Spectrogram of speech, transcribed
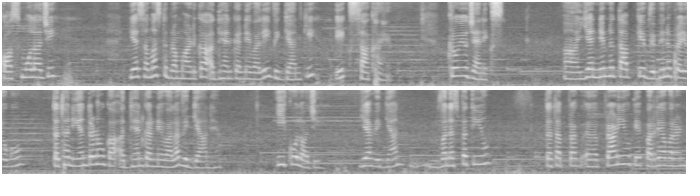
कॉस्मोलॉजी यह समस्त ब्रह्मांड का अध्ययन करने वाली विज्ञान की एक शाखा है। क्रोयोजेनिक्स यह निम्न ताप के विभिन्न प्रयोगों तथा नियंत्रणों का अध्ययन करने वाला विज्ञान है। इकोलॉजी, यह विज्ञान वनस्पतियों तथा प्राणियों के पर्यावरण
